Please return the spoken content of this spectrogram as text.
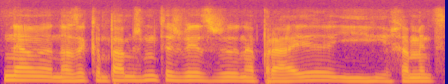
Não, nós acampámos muitas vezes na praia e realmente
